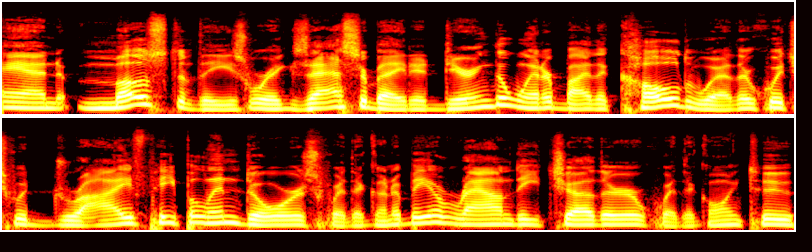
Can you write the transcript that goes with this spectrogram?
And most of these were exacerbated during the winter by the cold weather, which would drive people indoors where they're going to be around each other, where they're going to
